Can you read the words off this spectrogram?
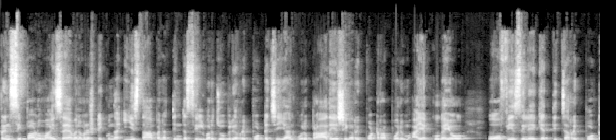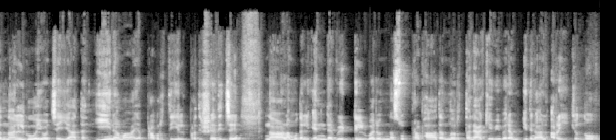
പ്രിൻസിപ്പാളുമായി സേവനമനുഷ്ഠിക്കുന്ന ഈ സ്ഥാപനത്തിന്റെ സിൽവർ ജൂബിലി റിപ്പോർട്ട് ചെയ്യാൻ ഒരു പ്രാദേശിക റിപ്പോർട്ടറെ പോലും അയക്കുകയോ ഓഫീസിലേക്ക് എത്തിച്ച റിപ്പോർട്ട് നൽകുകയോ ചെയ്യാത്ത ഹീനമായ പ്രവൃത്തിയിൽ പ്രതിഷേധിച്ച് നാളെ മുതൽ എന്റെ വീട്ടിൽ വരുന്ന സുപ്രഭാതം നിർത്തലാക്കിയ വിവരം ഇതിനാൽ അറിയിക്കുന്നു.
